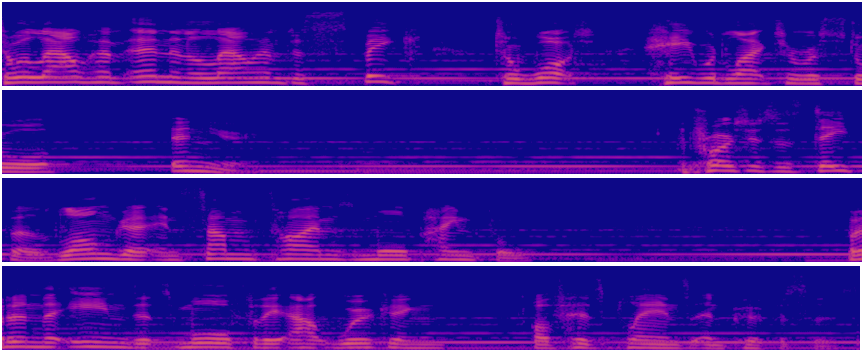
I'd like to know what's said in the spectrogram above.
to allow Him in and allow Him to speak to what He would like to restore in you. The process is deeper, longer, and sometimes more painful. But in the end, it's more for the outworking of His plans and purposes.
